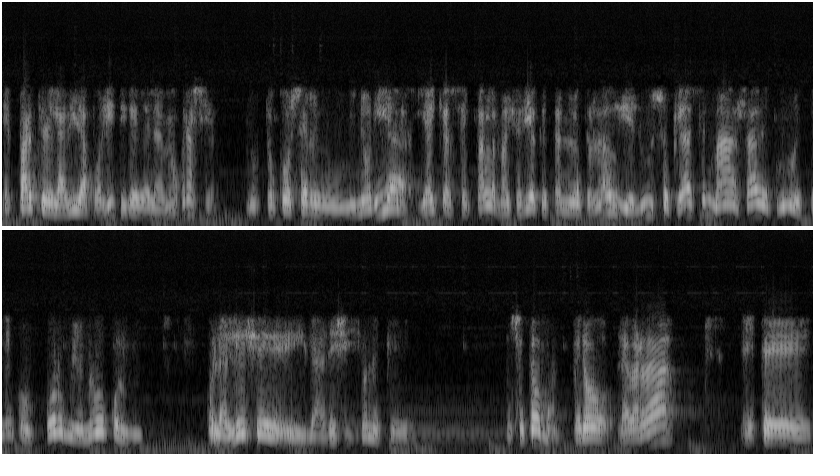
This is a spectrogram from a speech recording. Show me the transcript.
es parte de la vida política y de la democracia. Nos tocó ser minoría y hay que aceptar la mayoría que está en el otro lado y el uso que hacen, más allá de que uno esté conforme o no con, con las leyes y las decisiones que, que se toman. Pero la verdad, este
